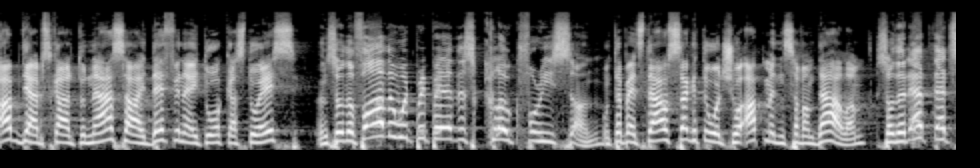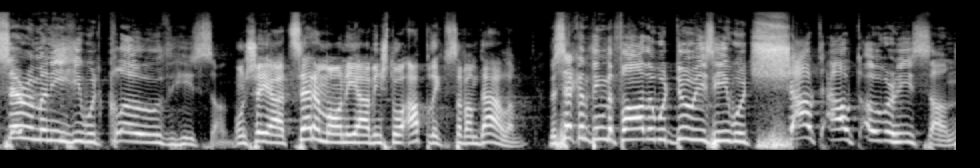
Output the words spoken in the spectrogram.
apģērbs, kādu tu nesāji, definēja to, kas tu esi. And so the father would prepare this cloak for his son Un tāpēc tēvs sagatavot šo apmetni savam dēlam, so that at that ceremony he would clothe his son. un šajā ceremonijā viņš to apliktu savam dēlam. The second thing the father would do is he would shout out over his son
